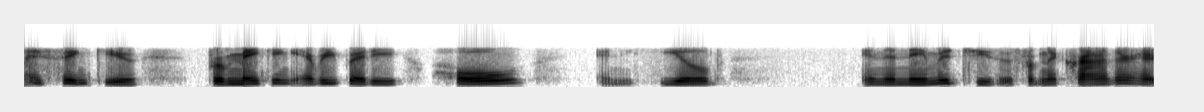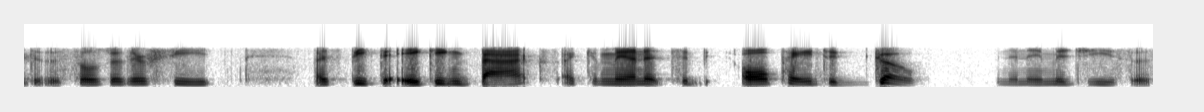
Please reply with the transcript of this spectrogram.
I thank you for making everybody whole and healed in the name of Jesus from the crown of their head to the soles of their feet. I speak to aching backs. I command it to be, all pain to go in the name of Jesus.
